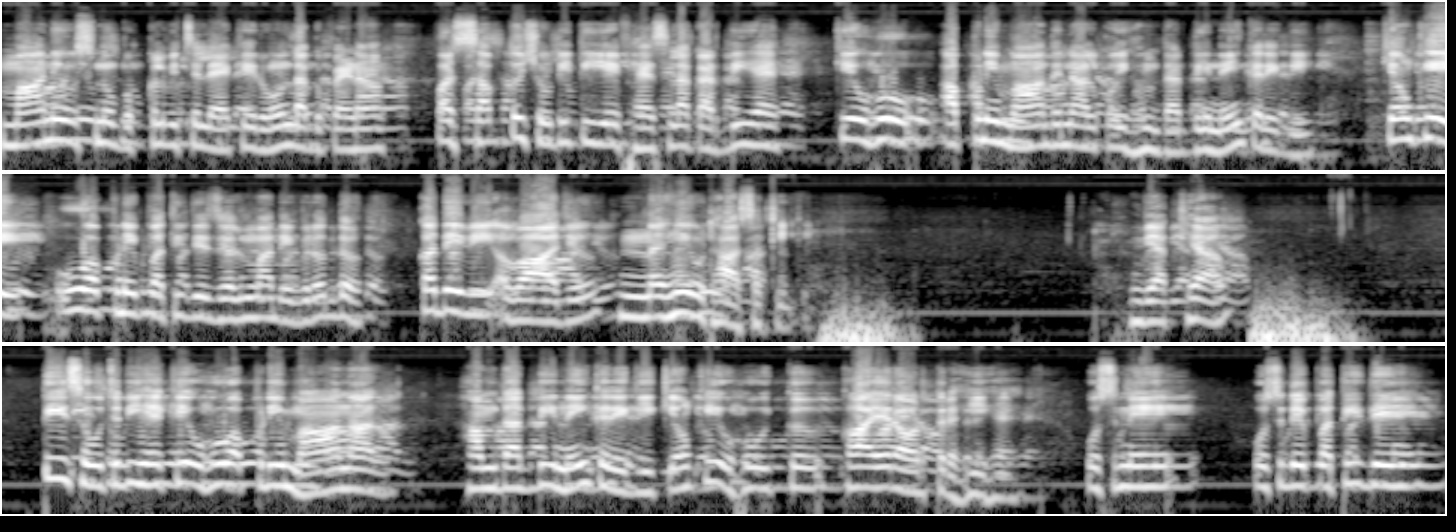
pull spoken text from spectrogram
ਮਾਂ ਨੇ ਉਸ ਨੂੰ ਬੁੱਕਲ ਵਿੱਚ ਲੈ ਕੇ ਰੋਣ ਲੱਗ ਪੈਣਾ। ਪਰ ਸਭ ਤੋਂ ਛੋਟੀ ਧੀ ਇਹ ਫੈਸਲਾ ਕਰਦੀ ਹੈ ਕਿ ਉਹ ਆਪਣੀ ਮਾਂ ਦੇ ਨਾਲ ਕੋਈ ਹਮਦਰਦੀ ਨਹੀਂ ਕਰੇਗੀ। ਕਿਉਂਕਿ ਉਹ ਆਪਣੇ ਪਤੀ ਦੇ ਜ਼ੁਲਮਾਂ ਦੇ ਵਿਰੁੱਧ ਕਦੇ ਵੀ ਆਵਾਜ਼ ਨਹੀਂ ਉਠਾ ਸਕੀ। ਵਿਆਖਿਆ ਧੀ ਸੋਚਦੀ ਹੈ ਕਿ ਉਹ ਆਪਣੀ ਮਾਂ ਨਾਲ ਹਮਦਰਦੀ ਨਹੀਂ ਕਰੇਗੀ ਕਿਉਂਕਿ ਉਹ ਇੱਕ ਕਾਇਰ ਔਰਤ ਰਹੀ ਹੈ। ਉਸਨੇ, ਉਸਦੇ ਪਤੀ ਦੇ,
